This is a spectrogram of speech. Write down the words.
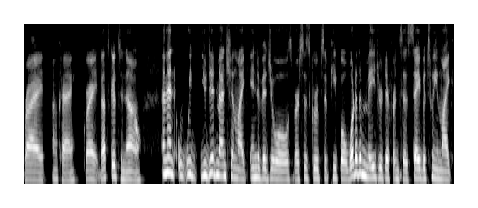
Right. Okay. Great. That's good to know. And then we you did mention like individuals versus groups of people. What are the major differences, say, between like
